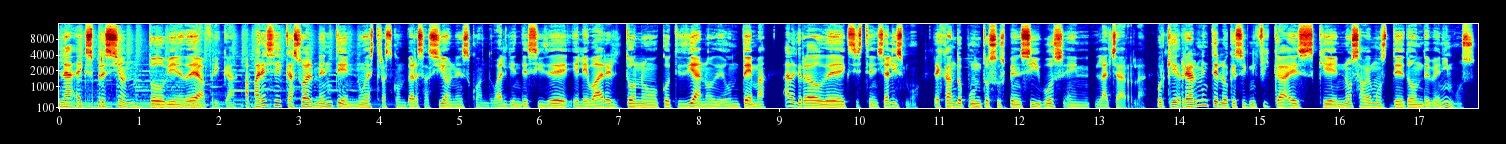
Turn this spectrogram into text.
La expresión todo viene de África aparece casualmente en nuestras conversaciones cuando alguien decide elevar el tono cotidiano de un tema al grado de existencialismo, dejando puntos suspensivos en la charla, porque realmente lo que significa es que no sabemos de dónde venimos.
